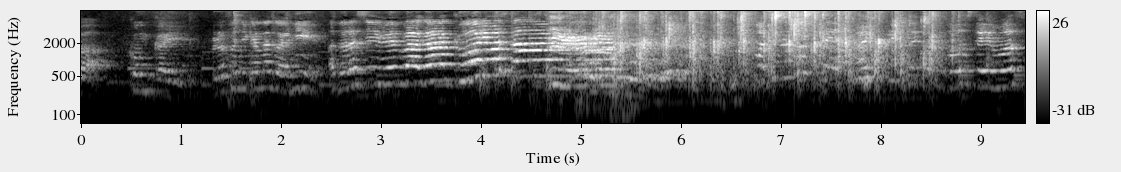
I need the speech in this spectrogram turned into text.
は今回プラソニカ名古屋に新しいメンバーが加わりましたはじめまして、アイスクリームで活動しています。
